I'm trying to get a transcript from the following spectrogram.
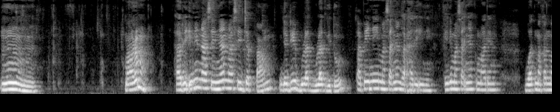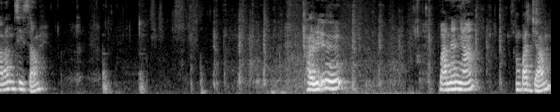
Hmm, marem. Hari ini nasinya nasi Jepang, jadi bulat-bulat gitu. Tapi ini masaknya nggak hari ini. Ini masaknya kemarin buat makan malam sisa. Hari ini panennya 4 jam.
